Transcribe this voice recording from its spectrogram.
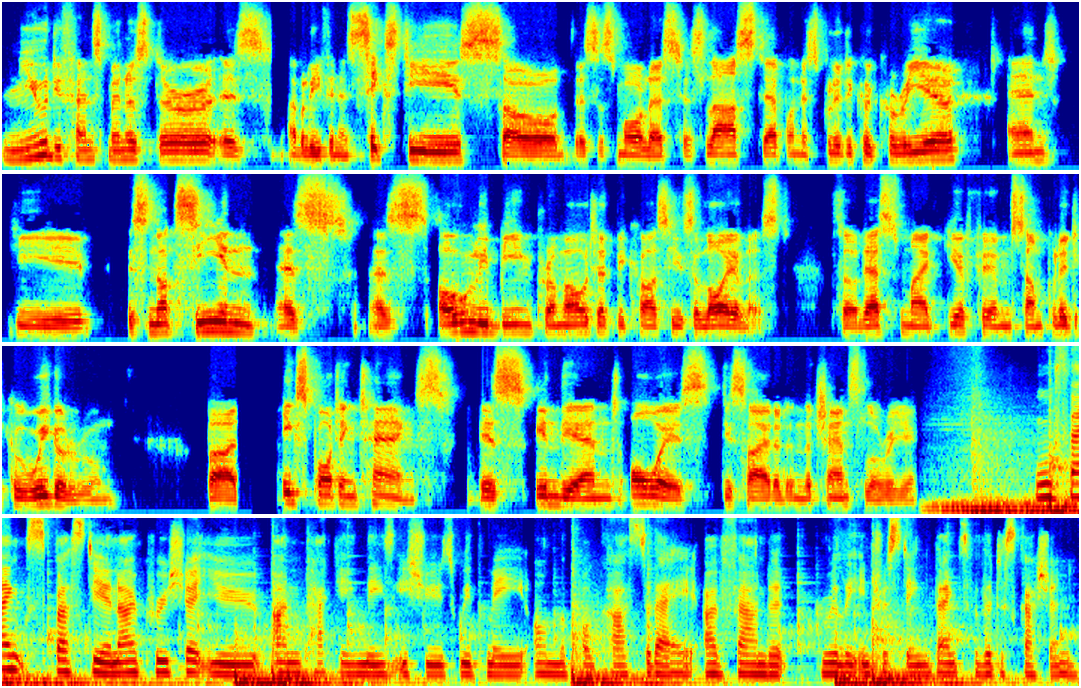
new defense minister is, I believe, in his 60s. So this is more or less his last step on his political career. And he is not seen as, as only being promoted because he's a loyalist. So this might give him some political wiggle room. But exporting tanks is, in the end, always decided in the chancellery. Well, thanks, Bastian. I appreciate you unpacking these issues with me on the podcast today. I've found it really interesting. Thanks for the discussion.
